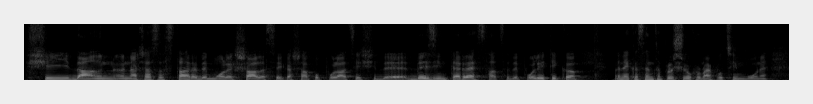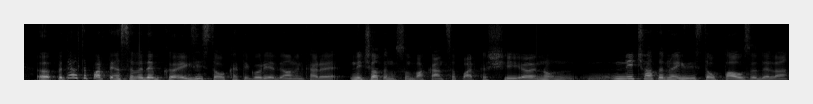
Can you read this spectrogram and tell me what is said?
și, da, în, în această stare de moleșală, să zic așa, a populației și de dezinteres față de politică, vedem că se întâmplă și lucruri mai puțin bune. Uh, pe de altă parte, însă, vedem că există o categorie de oameni care niciodată nu sunt vacanță, parcă, și uh, nu, niciodată nu există o pauză de la,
